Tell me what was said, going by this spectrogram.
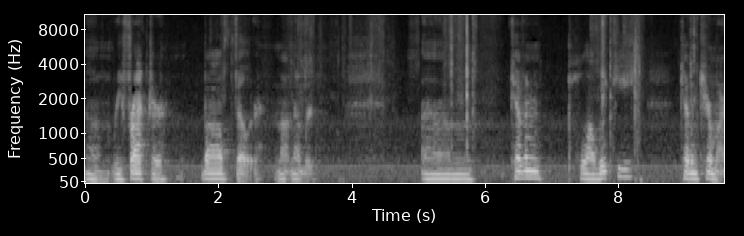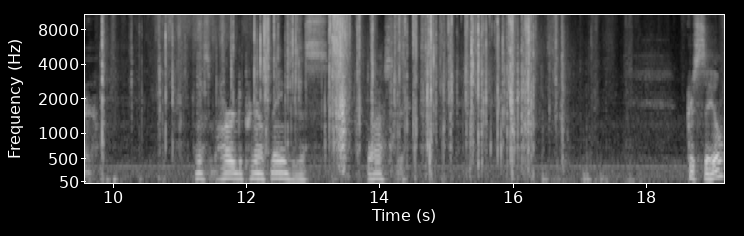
um, refractor. Bob Feller, not numbered. Um, Kevin Plawecki, Kevin Kiermaier. That's some hard to pronounce names in this blaster. Chris Sale.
